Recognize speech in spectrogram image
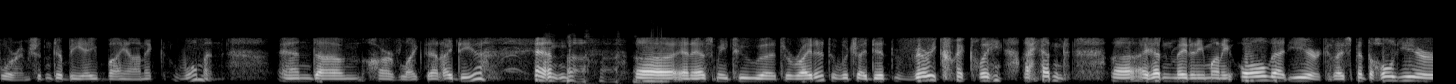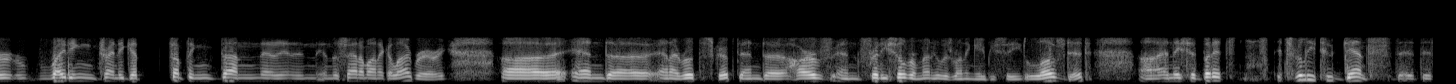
for him? Shouldn't there be a bionic woman?" And um, Harve liked that idea, and uh, and asked me to uh, to write it, which I did very quickly. I hadn't uh, I hadn't made any money all that year because I spent the whole year writing, trying to get something done in, in the Santa Monica Library, uh, and uh, and I wrote the script, and uh, Harve and Freddie Silverman, who was running ABC, loved it, uh, and they said, but it's it's really too dense. There's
